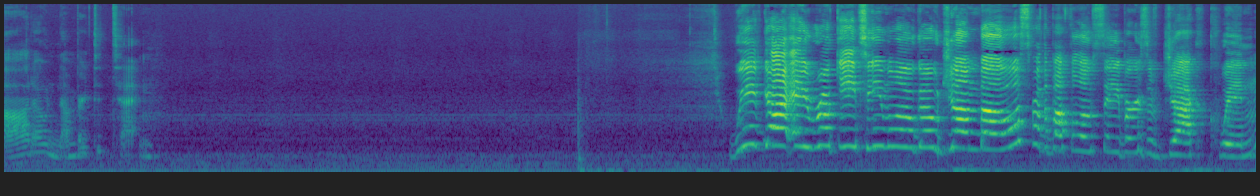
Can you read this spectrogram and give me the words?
auto number to 10. We've got a rookie team logo jumbos for the Buffalo Sabres of Jack Quinn.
